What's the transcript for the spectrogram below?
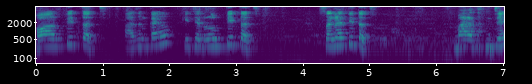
हॉल तिथंच. अजून काय हो? किचन रूम तिथंच. सगळं तिथंच. महाराज आमचे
